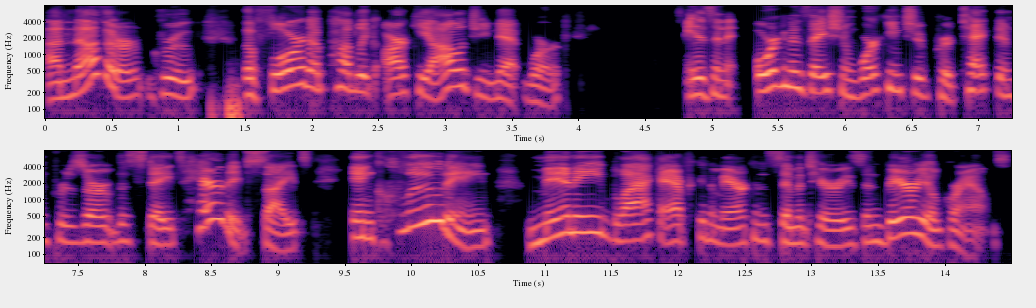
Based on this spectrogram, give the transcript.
another group, the Florida Public Archaeology Network, is an organization working to protect and preserve the state's heritage sites, including many Black African American cemeteries and burial grounds.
